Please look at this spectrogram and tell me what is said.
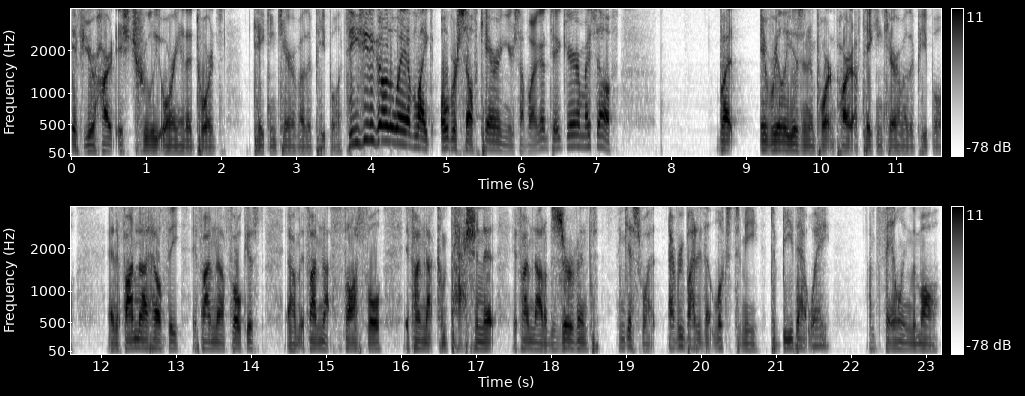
If your heart is truly oriented towards taking care of other people, it's easy to go the way of like over self caring yourself. Well, I gotta take care of myself, but it really is an important part of taking care of other people. And if I'm not healthy, if I'm not focused, um, if I'm not thoughtful, if I'm not compassionate, if I'm not observant, then guess what? Everybody that looks to me to be that way, I'm failing them all.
